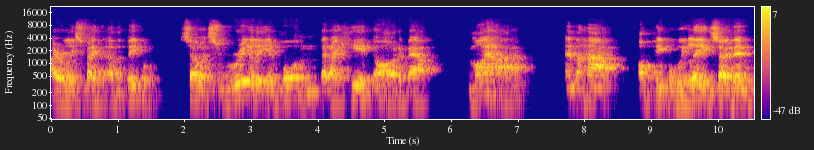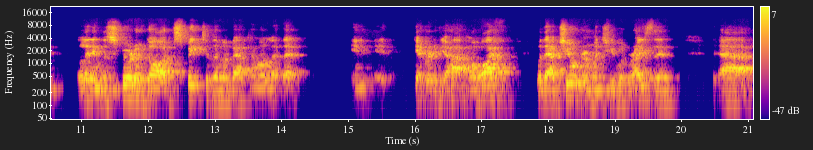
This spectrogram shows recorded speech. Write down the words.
I release faith to other people. So it's really important that I hear God about my heart and the heart of people we lead. So then letting the Spirit of God speak to them about, come on, let that in, get rid of your heart. My wife, with our children, when she would raise them, uh,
